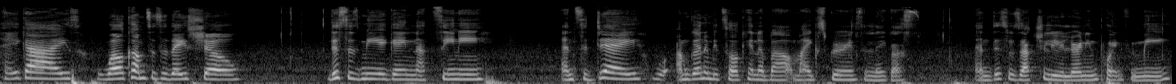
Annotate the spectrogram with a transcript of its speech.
Hey guys, welcome to today's show. This is me again, Natsini, and today I'm going to be talking about my experience in Lagos. And this was actually a learning point for me.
